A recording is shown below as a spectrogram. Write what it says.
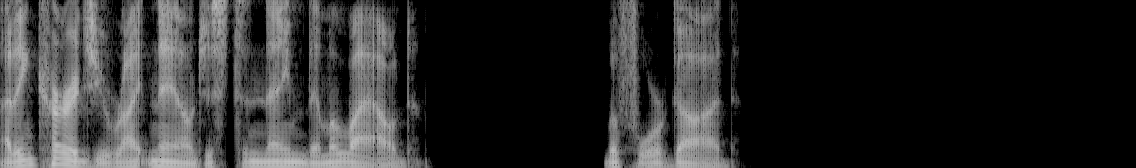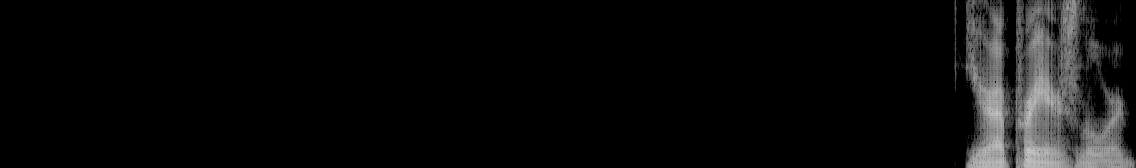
I'd encourage you right now just to name them aloud before God. Hear our prayers, Lord.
